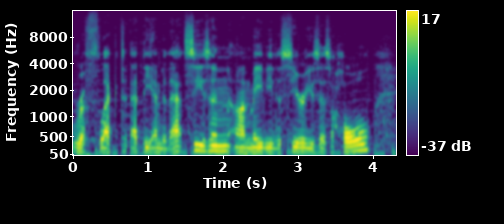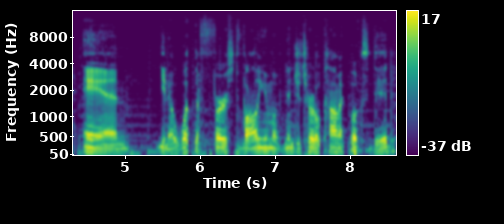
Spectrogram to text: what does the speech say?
reflect at the end of that season on maybe the series as a whole and you know what the first volume of Ninja Turtle comic books did.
